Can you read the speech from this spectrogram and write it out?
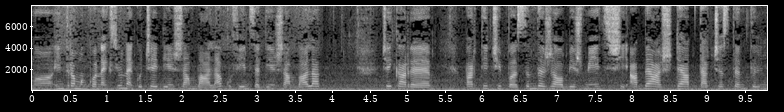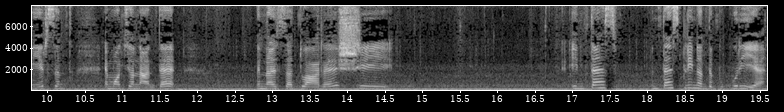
uh, intrăm în conexiune cu cei din Shambhala, cu ființe din Shambhala, cei care participă sunt deja obișnuiți și abia așteaptă aceste întâlniri, sunt emoționante, înălțătoare și intens, intens plină de bucurie.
